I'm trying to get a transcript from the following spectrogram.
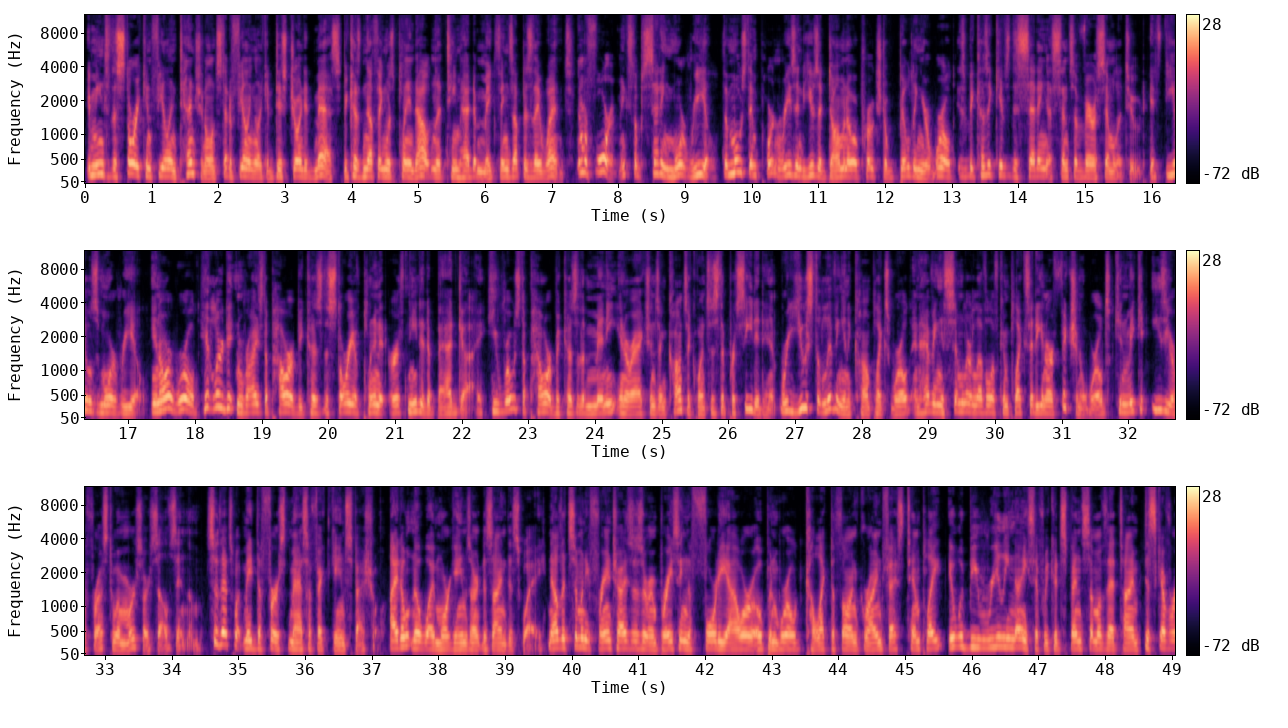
It means the story can feel intentional instead of feeling like a disjointed mess because nothing was planned out and the team had to make things up as they went. Number four, it makes the setting more real. The most important reason to use a domino approach to building your world is because it gives the setting a sense of verisimilitude. It feels more real. In our world, Hitler didn't rise to power because the story of planet Earth needed a bad guy. He rose to power because of the many interactions and consequences that preceded him. We're used to living in a complex world and having a similar level of complexity in our fictional worlds can make it easier for us to immerse ourselves in them. So that's what made the first Mass Effect game special. I don't know why more games aren't designed this way. Now that so many franchises are embracing the 40 hour open world collectathon grindfest template, it would be really nice if we could spend some of that time discovering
